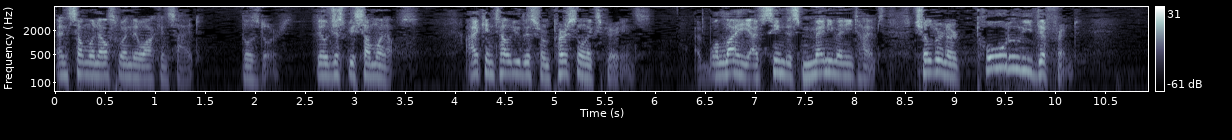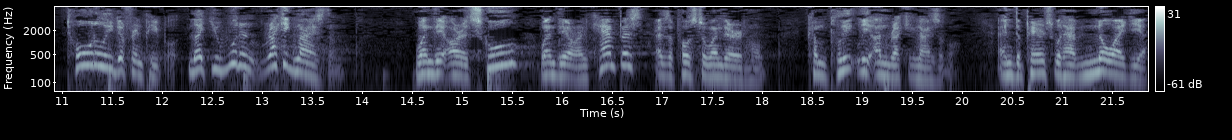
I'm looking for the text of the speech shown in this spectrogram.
and someone else when they walk inside those doors. There'll just be someone else. I can tell you this from personal experience. Wallahi, I've seen this many, many times. Children are totally different. Totally different people. Like you wouldn't recognize them when they are at school, when they are on campus, as opposed to when they're at home. Completely unrecognizable and the parents would have no idea.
